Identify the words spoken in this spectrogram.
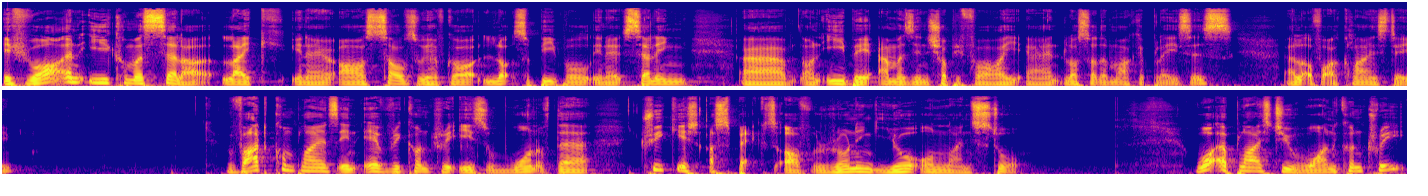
If you are an e-commerce seller like you know ourselves we have got lots of people you know selling uh, on ebay amazon shopify and lots of other marketplaces a lot of our clients do VAT compliance in every country is one of the trickiest aspects of running your online store. What applies to one country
